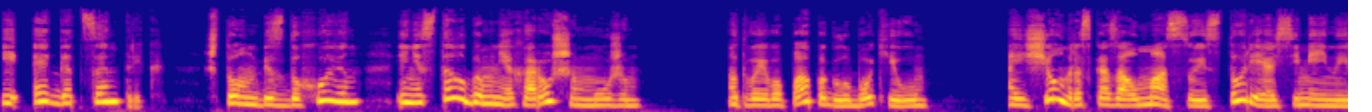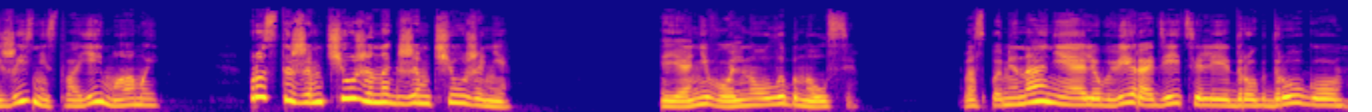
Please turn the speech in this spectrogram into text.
и эгоцентрик, что он бездуховен и не стал бы мне хорошим мужем. У твоего папы глубокий ум. А еще он рассказал массу историй о семейной жизни с твоей мамой. Просто жемчужина к жемчужине. Я невольно улыбнулся. Воспоминания о любви родителей друг к другу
